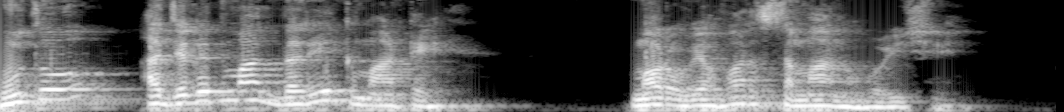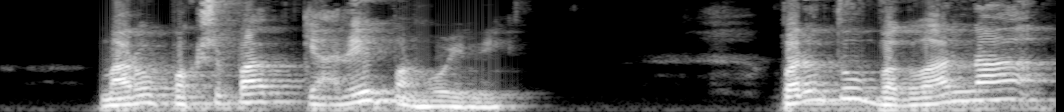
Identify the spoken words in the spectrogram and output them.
હું તો આ જગતમાં દરેક માટે મારો વ્યવહાર સમાન હોય છે. મારો પક્ષપાત ક્યારેય પણ હોય નહીં. પરંતુ ભગવાનના,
